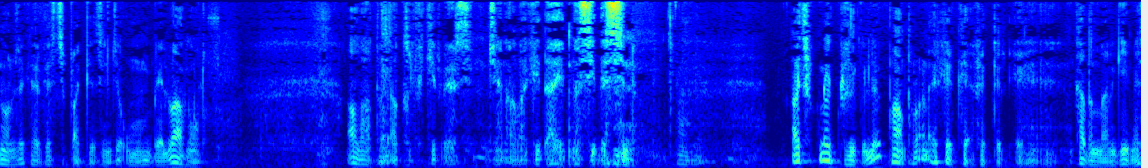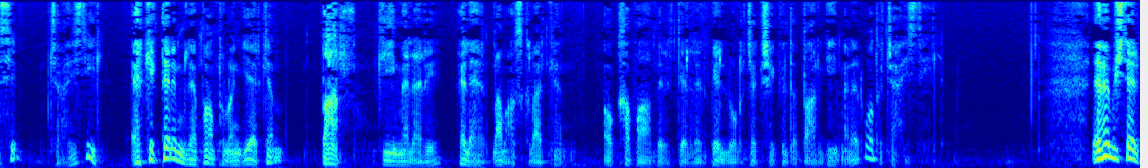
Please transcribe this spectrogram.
Ne olacak herkes çıplak gezince umum belva mı olur? Allah Teala akıl fikir versin. Cenab-ı Hak hidayet nasip etsin. Açık net bir şekilde pantolon erkek kıyafettir. Ee, kadınların giymesi caiz değil. Erkeklerin bile pantolon giyerken dar giymeleri, hele namaz kılarken o kafa belirtileri belli olacak şekilde dar giymeleri o da caiz değil. Efendim işte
